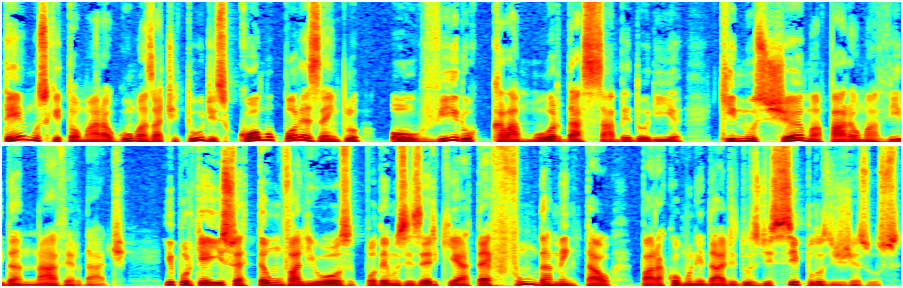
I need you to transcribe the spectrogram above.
temos que tomar algumas atitudes, como, por exemplo, ouvir o clamor da sabedoria, que nos chama para uma vida na verdade. E porque isso é tão valioso, podemos dizer que é até fundamental para a comunidade dos discípulos de Jesus,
